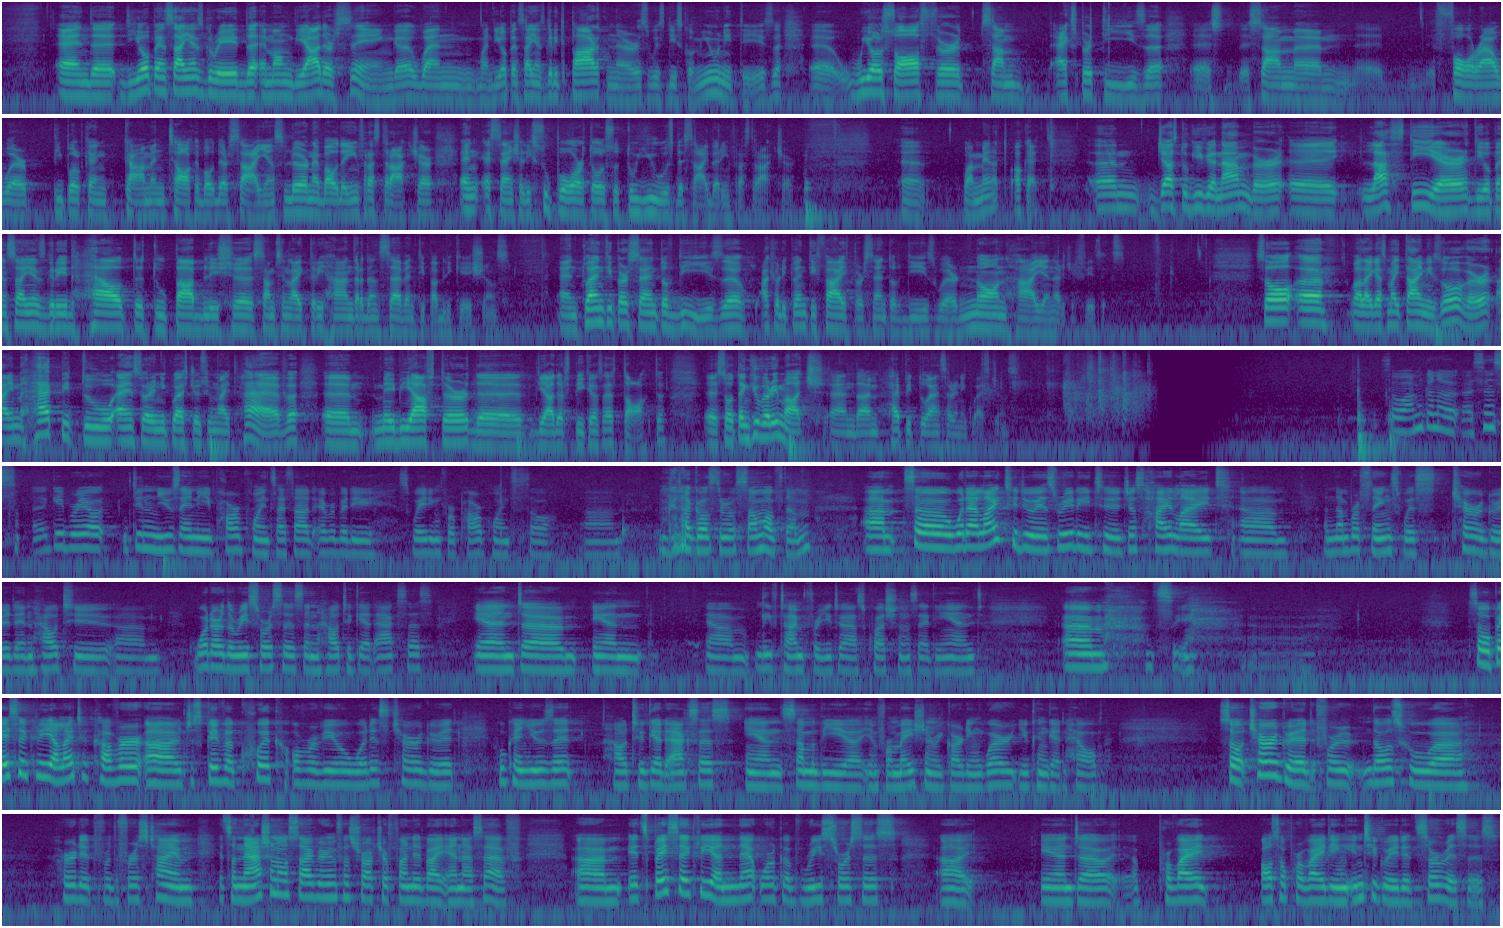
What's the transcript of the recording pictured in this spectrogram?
And uh, the Open Science Grid, among the other thing, uh, when, when the Open Science Grid partners with these communities, uh, we also offer some expertise, uh, some um, fora where people can come and talk about their science, learn about the infrastructure, and essentially support also to use the cyber infrastructure. Uh, one minute, okay. Um, just to give you a number, uh, last year the Open Science Grid helped to publish uh, something like 370 publications. And 20% of these, uh, actually 25% of these were non-high energy physics. So, uh, well, I guess my time is over. I'm happy to answer any questions you might have, um, maybe after the, the other speakers have talked. Uh, so thank you very much, and I'm happy to answer any questions. So I'm gonna, uh, since uh, Gabriel didn't use any PowerPoints, I thought everybody is waiting for PowerPoints, so um, I'm gonna go through some of them. Um, so what I like to do is really to just highlight um, a number of things with TeraGrid and how to, um, what are the resources and how to get access, and, um, and um, leave time for you to ask questions at the end. let's see. So basically, I'd like to cover, uh, just give a quick overview, what is TeraGrid, who can use it, how to get access, and some of the uh, information regarding where you can get help. So TeraGrid, for those who uh, heard it for the first time, it's a national cyber infrastructure funded by NSF. Um, it's basically a network of resources uh, and uh, provide also providing integrated services.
